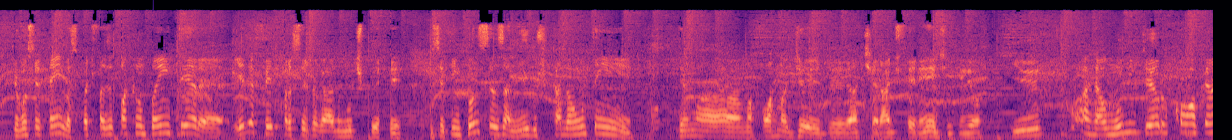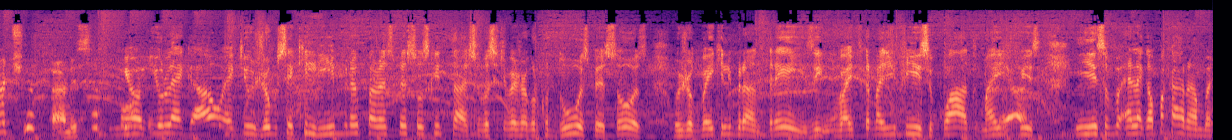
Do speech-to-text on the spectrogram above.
Porque você tem, você pode fazer a tua campanha inteira. Ele é feito para ser jogado multiplayer. Você tem todos os seus amigos, cada um tem, tem uma, uma forma de, de atirar diferente, entendeu? E porra, é o mundo inteiro cooperativo, cara. Isso é E, o- foda. e o legal é que o jogo se equilibra para as pessoas que tá. Se você estiver jogando com duas pessoas, o jogo vai equilibrando. Três, e vai ficando mais difícil. Quatro, mais difícil. E isso é legal pra caramba.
